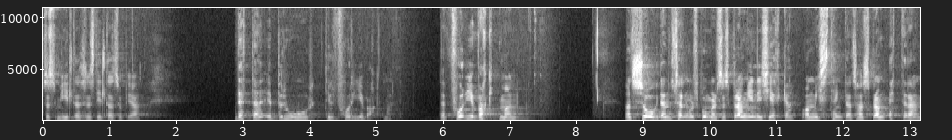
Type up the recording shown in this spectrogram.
Så smilte han, så stilte han seg opp. ja. Dette er bror til forrige vaktmann. Den forrige vaktmannen han så den selvmordsbommeren som sprang inn i kirka, og han mistenkte at han sprang etter ham.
